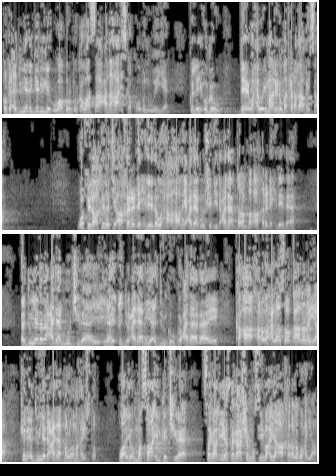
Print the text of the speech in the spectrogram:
Kolka adduunyada gebigeegu waa burburka waa saacadaha iska kooban weeyaan. Kolley ogow dee waxa weye maalin unbaad ka dhaqaaqaysaa wa fi laakhirati aakhare dhexdeeda waxaa ahaaday cadaabun shadiid cadaab daran baa aakhare dhexdeeda ah. Adduunyadaba cadaab wuu jiraaye ilaahay cidduu cadaabaya adduunka uu ku cadaabaaye ka aakhare waxaa loo soo qaadanayaa kan adduunyada cadaabba looma haysto. Waayo masaa'ibka jira sagaal iyo sagaashan musiibo ayaa aakhare lagu hayaa.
